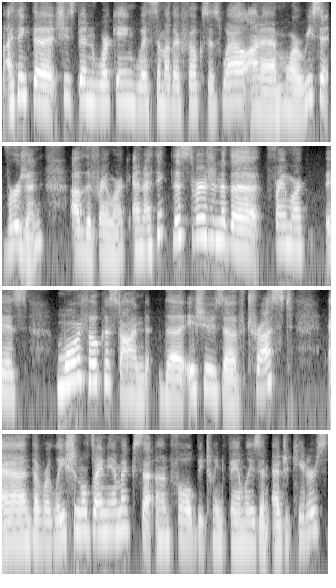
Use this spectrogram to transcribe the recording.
I think that she's been working with some other folks as well on a more recent version of the framework. And I think this version of the framework is more focused on the issues of trust and the relational dynamics that unfold between families and educators.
